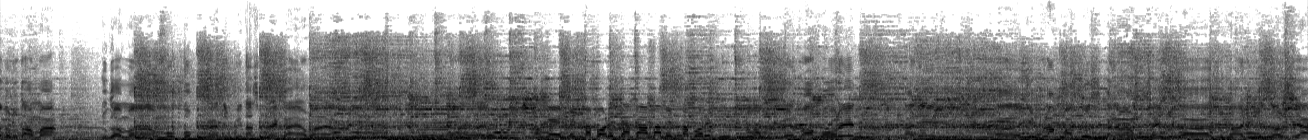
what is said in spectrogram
mahasiswa terutama juga memupuk kreativitas mereka ya pak ya. Oke, band favorit Kakak apa band favorit? Band favorit tadi Jiplak bagus karena memang saya juga suka di Beatles ya.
